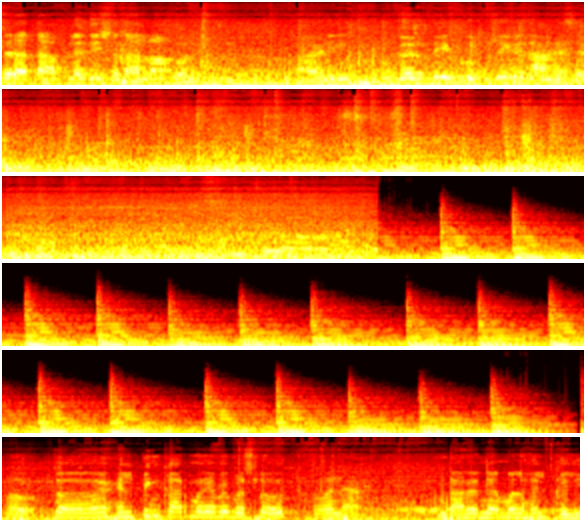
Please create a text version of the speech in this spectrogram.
तर आता आपल्या देशात आलो आहोत. आणि गर्दी खूप नाही का जाण्यासाठी. हेल्पिंग कारमध्ये आम्ही बसलो आहोत. हो ना. दादाने आम्हाला हेल्प केली.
